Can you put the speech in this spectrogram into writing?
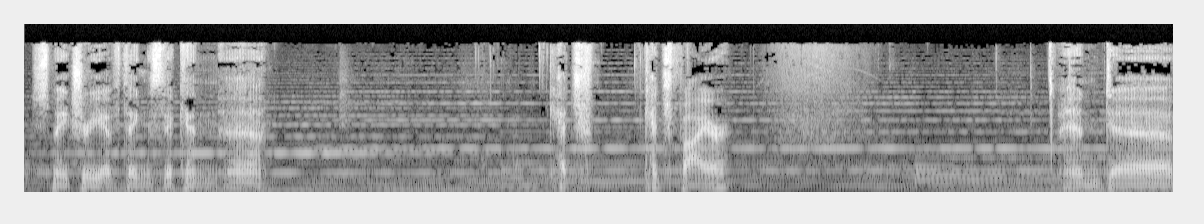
just make sure you have things that can uh, catch catch fire. And uh,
